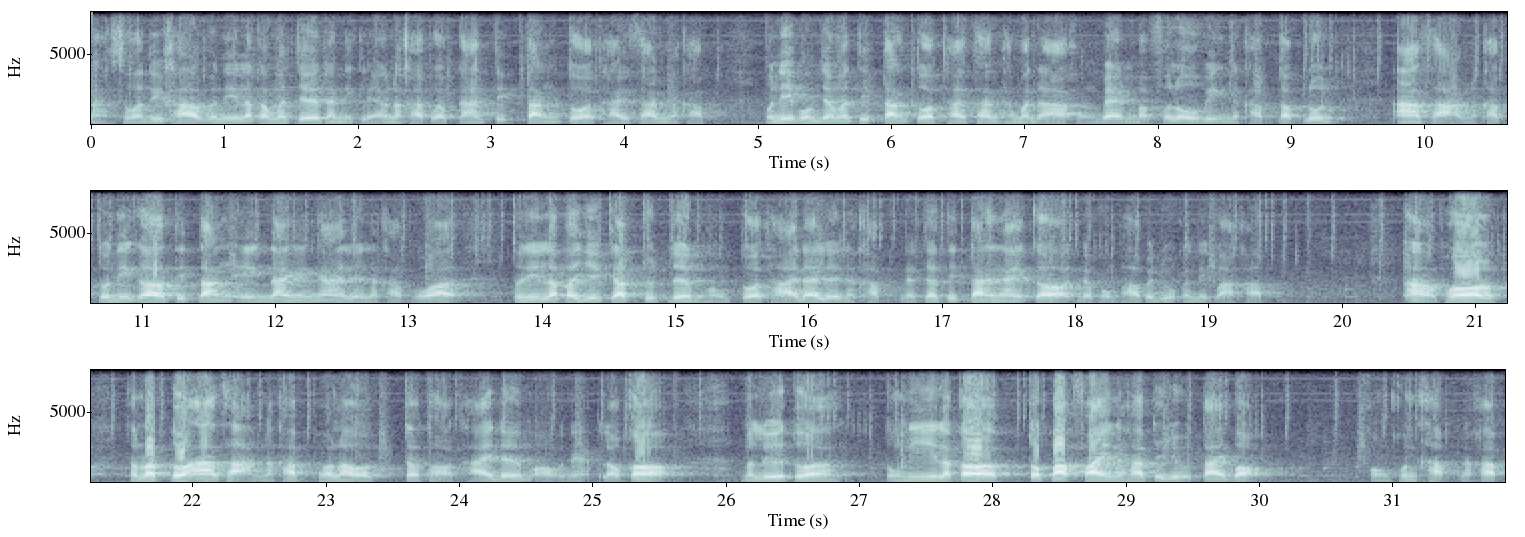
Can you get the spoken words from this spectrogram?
อะสวัสดีครับ วันนี้เราก็มาเจอกันอีกแล้วนะครับ กับการติดตั้งตัวท้ายสั้นนะครับ วันนี้ผมจะมาติดตั้งตัวท้ายสั้นธรรมดาของแบรนด์ Buffalo Wing นะครับกับรุ่น R3 นะครับตัวนี้ก็ติดตั้งเองได้ง่าย ๆเลยนะครับ เพราะว่าตัวนี้เราก็ยึดกับจุดเดิมของตัวท้ายได้เลยนะครับเดี๋ยวจะติดตั้งยังไงก็เดี๋ยวผมพาไปดูกันดีกว่าครับอ่าพอสำหรับตัว R3 นะครับพอเราจะถอดท้ายเดิมออกเนี่ยเราก็มาลื้อตัวตรงนี้แล้วก็ตัวปลั๊กไฟนะครับจะอยู่ใต้เบาะของคนขับนะครับ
